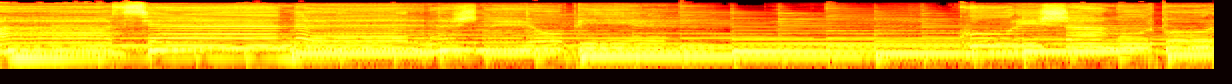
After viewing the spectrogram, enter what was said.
Azken den esne jo bir por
